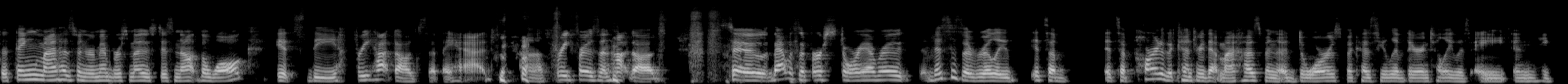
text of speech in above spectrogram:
the thing my husband remembers most is not the walk; it's the free hot dogs that they had, uh, free frozen hot dogs. So that was the first story I wrote. This is a really it's a it's a part of the country that my husband adores because he lived there until he was eight, and he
